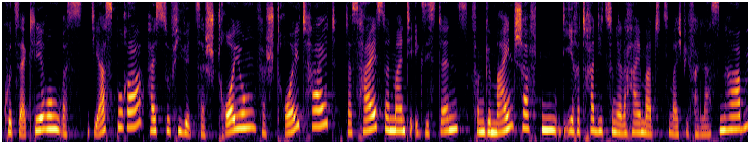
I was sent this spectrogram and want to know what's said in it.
kurze Erklärung, was Diaspora heißt so viel wie Zerstreuung, Verstreutheit. Das heißt, man meint die Existenz von Gemeinschaften, die ihre traditionelle Heimat zum Beispiel verlassen haben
